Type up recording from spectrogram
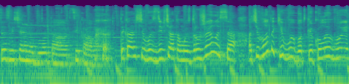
Це, звичайно, було так цікаво. Ти кажеш, що ви з дівчатами здружилися. А чи були такі випадки, коли ви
